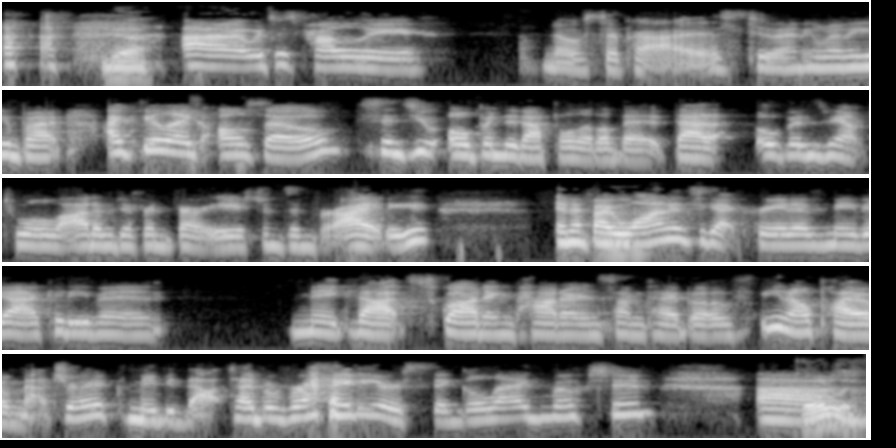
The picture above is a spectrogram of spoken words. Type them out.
yeah. Uh, which is probably no surprise to anybody. But I feel like also, since you opened it up a little bit, that opens me up to a lot of different variations and variety. And if I mm-hmm. wanted to get creative, maybe I could even make that squatting pattern some type of, you know, plyometric, maybe that type of variety or single leg motion. Um, totally.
